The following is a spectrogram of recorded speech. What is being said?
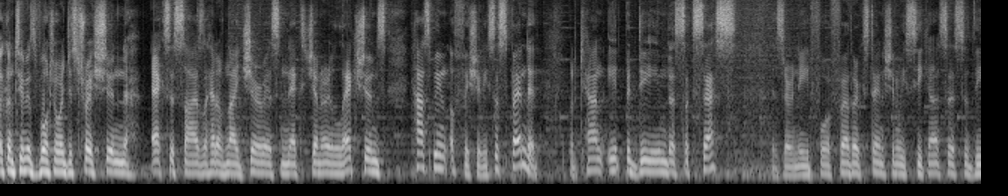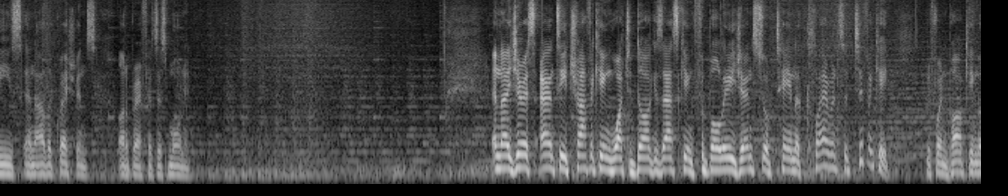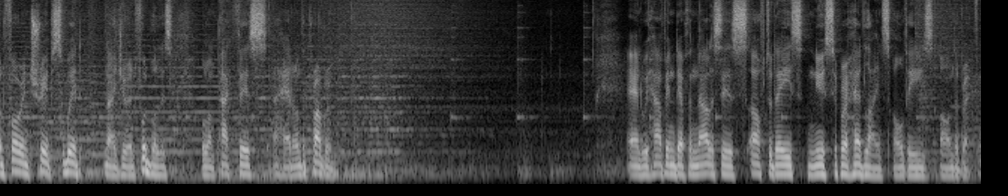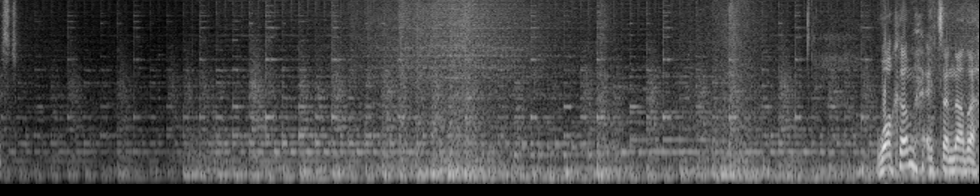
The continuous voter registration exercise ahead of Nigeria's next general elections has been officially suspended. But can it be deemed a success? Is there a need for further extension? We seek answers to these and other questions on the breakfast this morning. And Nigeria's anti-trafficking watchdog is asking football agents to obtain a clearance certificate before embarking on foreign trips with Nigerian footballers. We'll unpack this ahead on the program. And we have in-depth analysis of today's newspaper headlines, all these on the breakfast. Welcome. It's another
